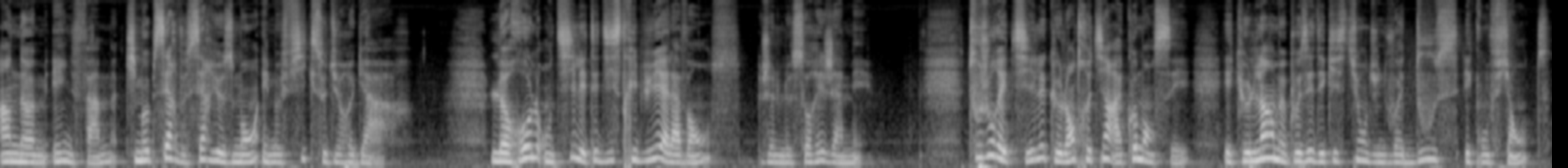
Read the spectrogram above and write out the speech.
un homme et une femme, qui m'observent sérieusement et me fixent du regard. Leurs rôles ont-ils été distribués à l'avance? Je ne le saurai jamais. Toujours est-il que l'entretien a commencé et que l'un me posait des questions d'une voix douce et confiante,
